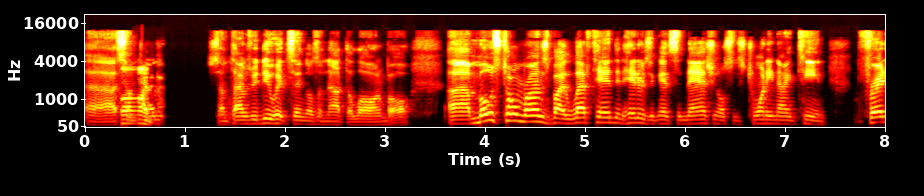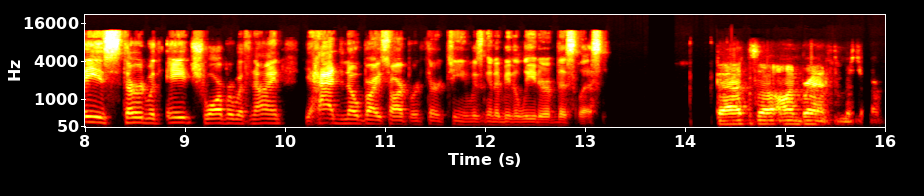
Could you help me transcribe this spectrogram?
Uh, sometimes, sometimes we do hit singles and not the long ball. Uh, most home runs by left-handed hitters against the Nationals since 2019. Freddie is third with eight, Schwarber with nine. You had to know Bryce Harper 13 was going to be the leader of this list. That's uh, on brand for Mr. Harper.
